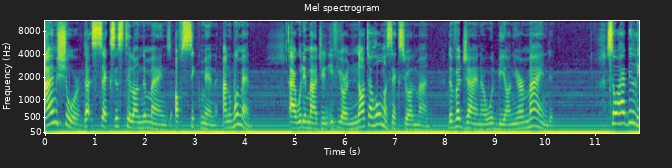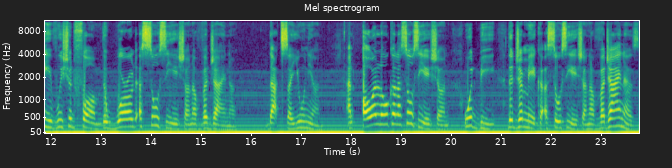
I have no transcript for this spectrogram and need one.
I'm sure that sex is still on the minds of sick men and women. I would imagine if you are not a homosexual man, the vagina would be on your mind. So I believe we should form the World Association of Vagina. That's a union. And our local association would be the Jamaica Association of Vaginas.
